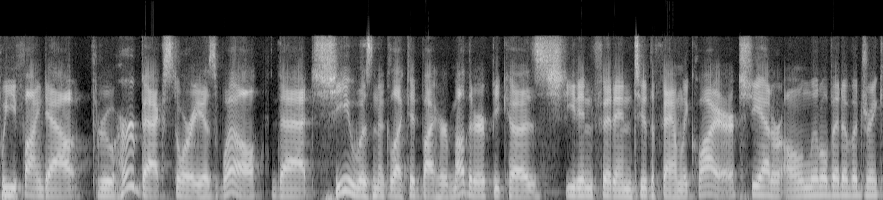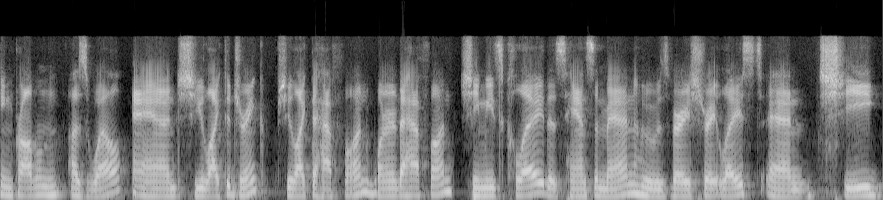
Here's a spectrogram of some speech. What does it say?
we find out through her backstory as well that she was neglected by her mother because she didn't fit into the family choir. She had her own little bit of a drinking drinking problem as well. And she liked to drink. She liked to have fun, wanted to have fun. She meets Clay, this handsome man who is very straight laced, and she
